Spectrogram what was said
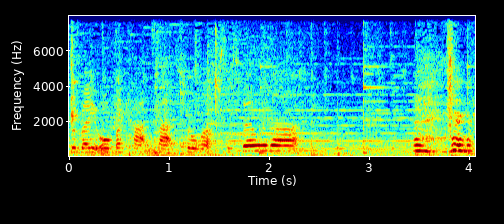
The right over Kat's natural lips as well with that.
